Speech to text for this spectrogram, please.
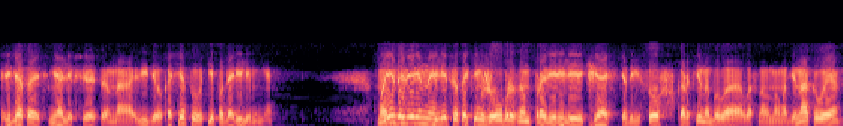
Ребята сняли все это на видеокассету и подарили мне. Мои доверенные лица таким же образом проверили часть адресов, картина была в основном одинаковая,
